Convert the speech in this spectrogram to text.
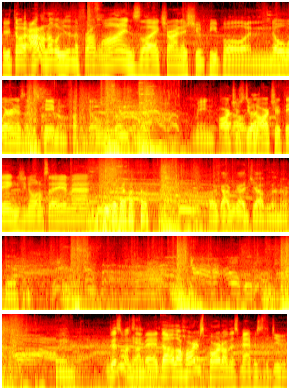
He thought I don't know. He was in the front lines, like trying to shoot people, and no awareness. I just came and fucking domed him. I mean, Archer's Oh, doing that- Archer things. You know what I'm saying, Matt? Oh god, we got a javelin over here. Wing. This one's not bad. The, the hardest part on this map is the Duke.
